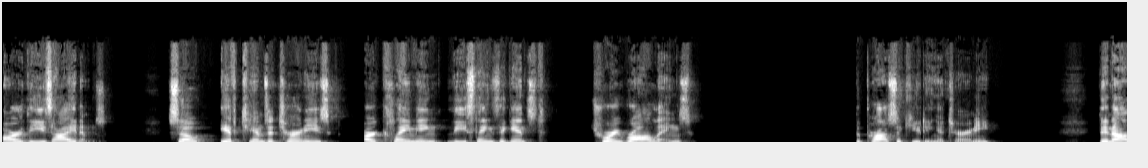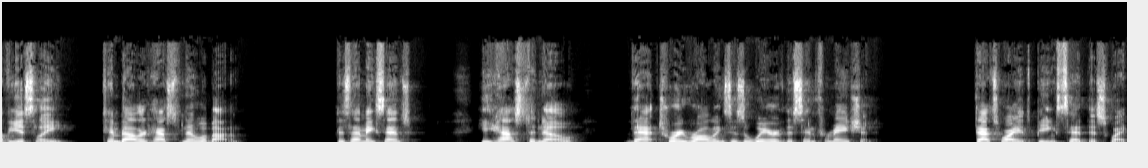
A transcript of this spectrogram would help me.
are these items. So if Tim's attorneys are claiming these things against Troy Rawlings, the prosecuting attorney, then obviously Tim Ballard has to know about them. Does that make sense? He has to know that Troy Rawlings is aware of this information. That's why it's being said this way.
